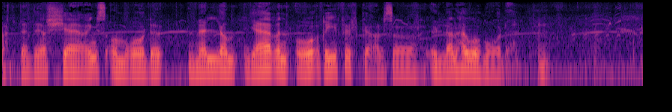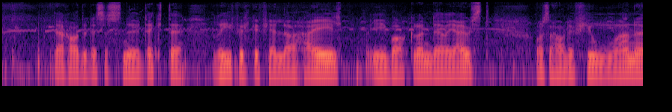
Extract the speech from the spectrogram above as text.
at det der skjæringsområdet mellom Jæren og Ryfylke, altså Ullandhaug-området Der har du disse snødekte Ryfylkefjella helt i bakgrunnen der i øst. Og så har du fjordene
